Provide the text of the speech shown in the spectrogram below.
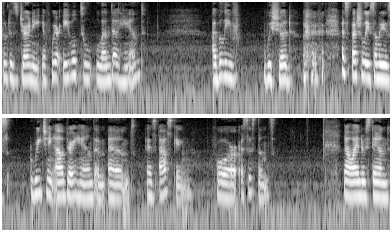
through this journey if we're able to lend a hand i believe we should especially if somebody's reaching out their hand and and is asking for assistance now, I understand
